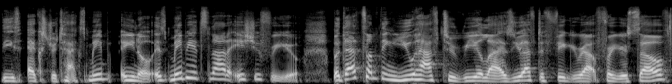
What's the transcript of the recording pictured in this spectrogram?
these extra tasks. Maybe you know, it's maybe it's not an issue for you. But that's something you have to realize, you have to figure out for yourself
